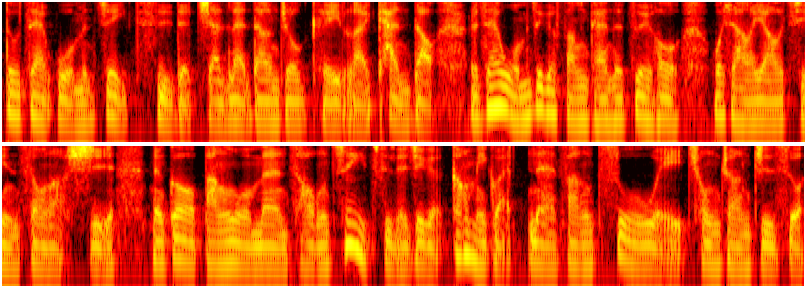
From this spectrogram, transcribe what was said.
都在我们这一次的展览当中可以来看到。而在我们这个访谈的最后，我想要邀请宋老师能够帮我们从这。这次的这个高美馆南方作为冲撞之所，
